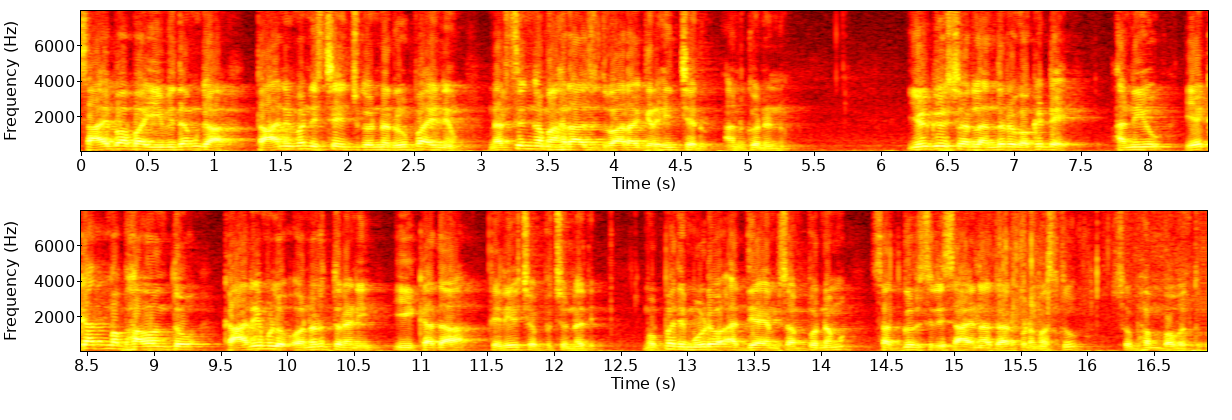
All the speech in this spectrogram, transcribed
సాయిబాబా ఈ విధంగా తానివ్వ నిశ్చయించుకున్న రూపాయిని నరసింహ మహారాజు ద్వారా గ్రహించెను అనుకొనెను. యోగేశ్వర్లందరూ ఒకటే అనియు ఏకాత్మ భావంతో కార్యములు ఒనరుతునని ఈ కథ తెలియచెప్పుచున్నది. ముప్పది మూడో అధ్యాయం సంపూర్ణము. సద్గురు శ్రీ సాయినాథ్ అర్పణమస్తు. శుభం భవతు.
